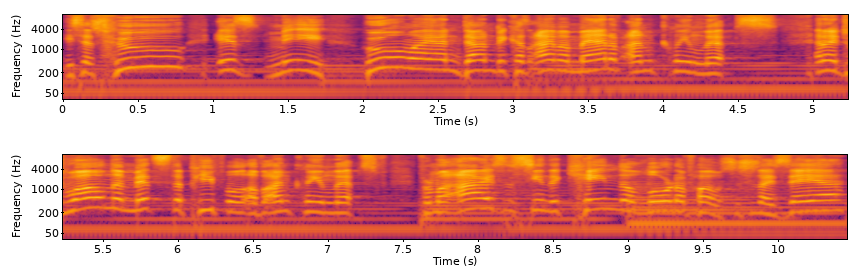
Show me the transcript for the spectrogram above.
He says, Who is me? Who am I undone? Because I'm a man of unclean lips, and I dwell in the midst of the people of unclean lips. For my eyes have seen the King, the Lord of hosts. This is Isaiah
